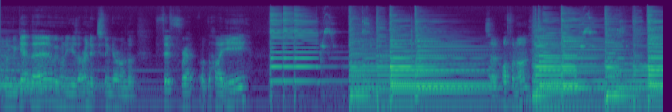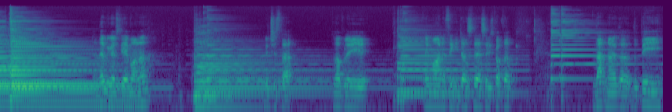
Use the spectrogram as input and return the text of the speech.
And when we get there, we want to use our index finger on the fifth fret of the high E. So off and on. And then we go to the A minor, which is that lovely A minor thing he does there. So he's got the that note, the the B,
